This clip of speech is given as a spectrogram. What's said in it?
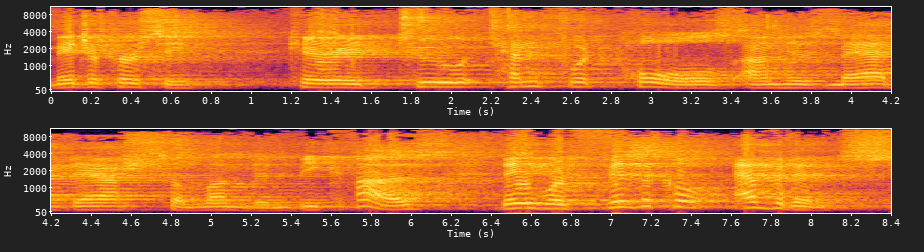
Major Percy carried two 10 foot poles on his mad dash to London because they were physical evidence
